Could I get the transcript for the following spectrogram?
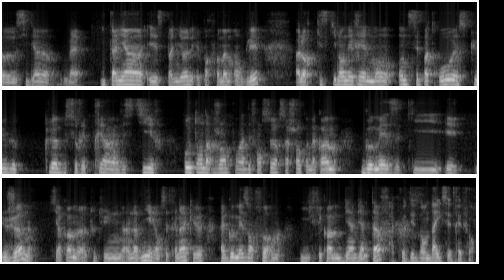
aussi bien ben, italiens et espagnols et parfois même anglais. Alors qu'est-ce qu'il en est réellement? On ne sait pas trop. Est-ce que le club serait prêt à investir autant d'argent pour un défenseur, sachant qu'on a quand même Gomez qui est jeune, qui a quand même tout un avenir et on sait très bien qu'un Gomez en forme il fait quand même bien bien le taf. À côté de Van Dyke, c'est très fort.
